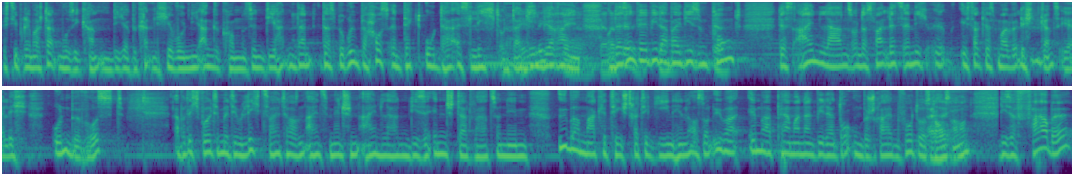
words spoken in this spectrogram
dass die Bremer Stadtmusikanten, die ja bekanntlich hier wohl nie angekommen sind, die hatten dann das berühmte Haus entdeckt, oh, da ist Licht und da, da gehen Licht, wir rein. Ja, und da sind wir wieder ja. bei diesem Punkt des Einladens. Und das war letztendlich, äh, ich sage jetzt mal wirklich ganz ehrlich, unbewusst. Aber ich wollte mit dem Licht 2001 Menschen einladen, diese Innenstadt wahrzunehmen, über Marketingstrategien hinaus und über immer permanent wieder drucken, beschreiben, Fotos also raushauen. Diese Farbe,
